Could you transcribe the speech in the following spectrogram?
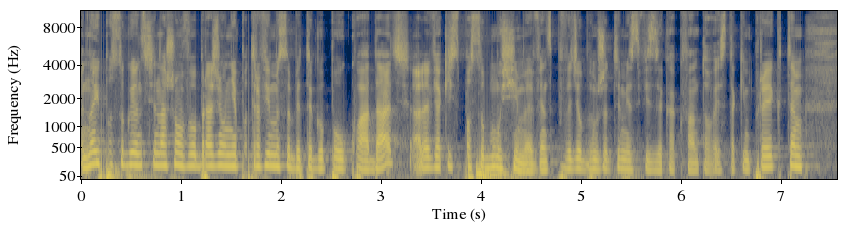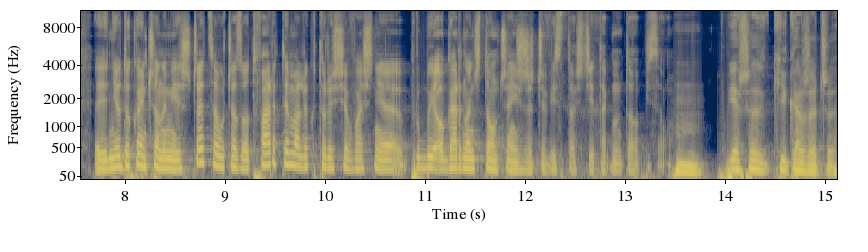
No i posługując się naszą wyobraźnią, nie potrafimy sobie tego poukładać, ale w jakiś sposób musimy, więc powiedziałbym, że tym jest fizyka kwantowa. Jest takim projektem y, niedokończonym jeszcze, cały czas otwartym, ale który się właśnie próbuje ogarnąć tą część rzeczywistości, tak bym to opisał. Hmm. Pierwsze kilka rzeczy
